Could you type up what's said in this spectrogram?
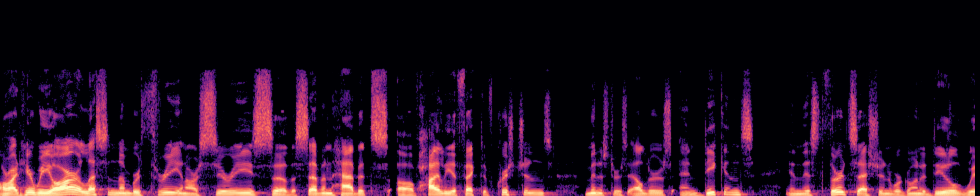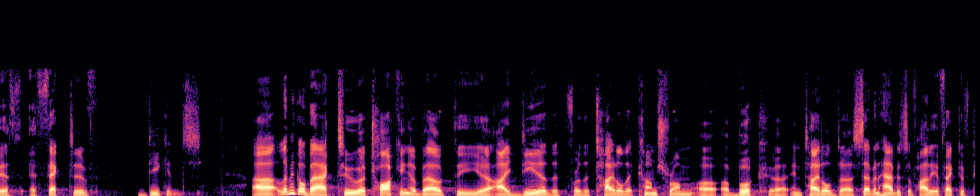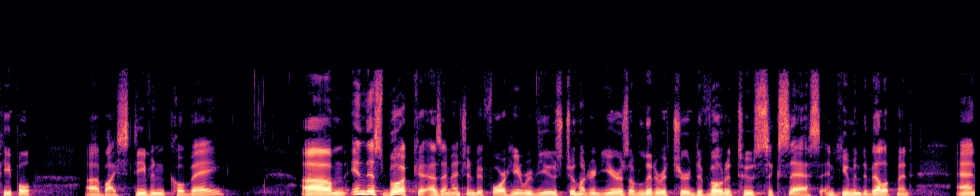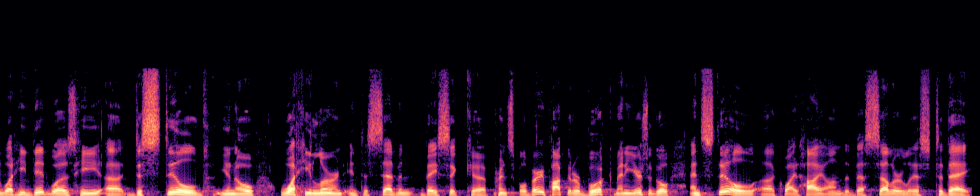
All right, here we are, lesson number three in our series, uh, The Seven Habits of Highly Effective Christians, Ministers, Elders, and Deacons. In this third session, we're going to deal with effective deacons. Uh, let me go back to uh, talking about the uh, idea that for the title that comes from a, a book uh, entitled uh, Seven Habits of Highly Effective People by Stephen Covey. Um, in this book, as I mentioned before, he reviews 200 years of literature devoted to success and human development. And what he did was he uh, distilled you know, what he learned into seven basic uh, principles. Very popular book many years ago and still uh, quite high on the bestseller list today.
